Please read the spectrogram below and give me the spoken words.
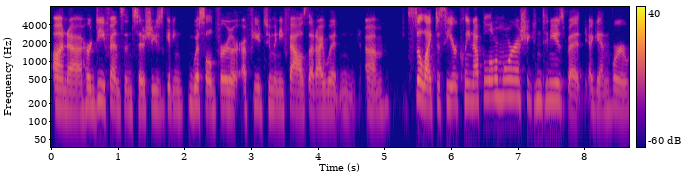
on uh, her defense, and so she's getting whistled for a few too many fouls that I would um, still like to see her clean up a little more as she continues. But again, we're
